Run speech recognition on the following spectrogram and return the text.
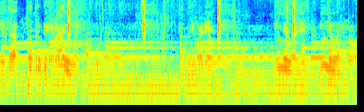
Ya está, otro peje más de Hugo. Lindo igual, ¿eh? Lindo igual, ¿eh? Lindo igual.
